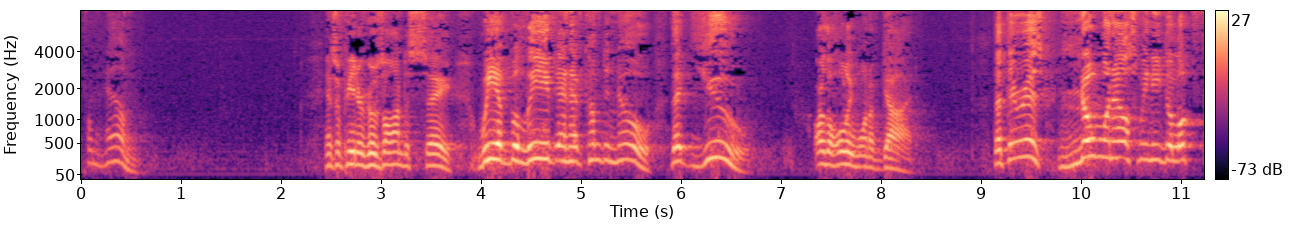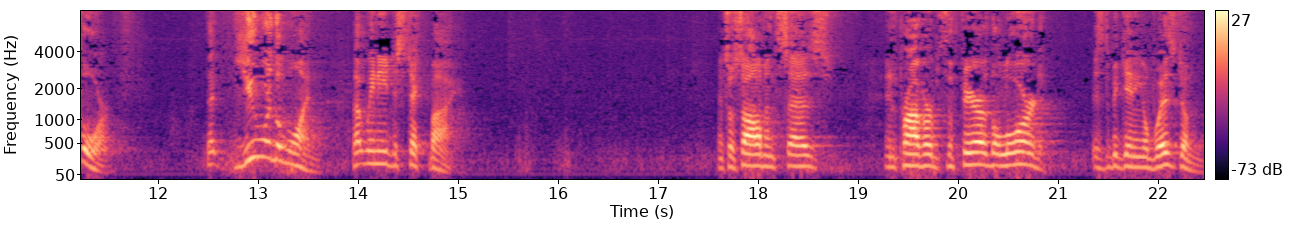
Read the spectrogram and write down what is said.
from Him. And so Peter goes on to say, We have believed and have come to know that you are the Holy One of God. That there is no one else we need to look for. That you are the one that we need to stick by. And so Solomon says in Proverbs, the fear of the Lord is the beginning of wisdom.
